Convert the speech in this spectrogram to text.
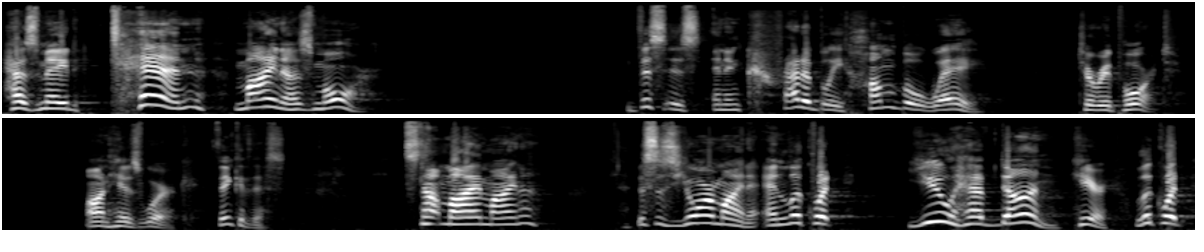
has made 10 minas more. This is an incredibly humble way to report on his work. Think of this. It's not my mina. This is your mina. And look what you have done here. Look what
